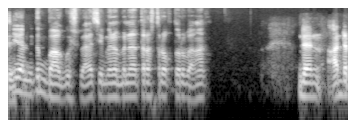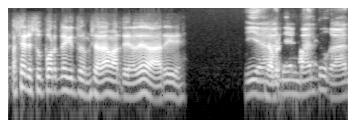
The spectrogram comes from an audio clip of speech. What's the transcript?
sih. Transition itu bagus banget sih, benar-benar terstruktur banget. Dan ada pasti ada supportnya gitu. Misalnya Martinelli lari, Iya, Nggak ada yang bantu kan.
